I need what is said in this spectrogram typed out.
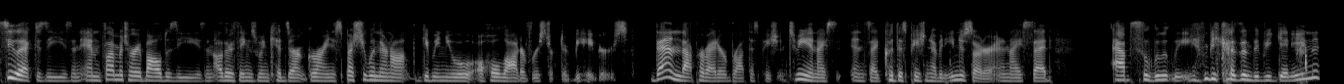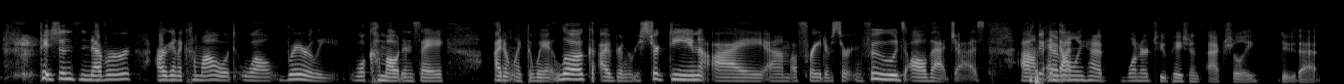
celiac disease and inflammatory bowel disease and other things when kids aren't growing, especially when they're not giving you a whole lot of restrictive behaviors. Then that provider brought this patient to me and I and said, "Could this patient have an eating disorder?" And I said, Absolutely, because in the beginning, patients never are going to come out, well, rarely will come out and say, I don't like the way I look. I've been restricting. I am afraid of certain foods, all that jazz. Um, I think I've that, only had one or two patients actually do that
